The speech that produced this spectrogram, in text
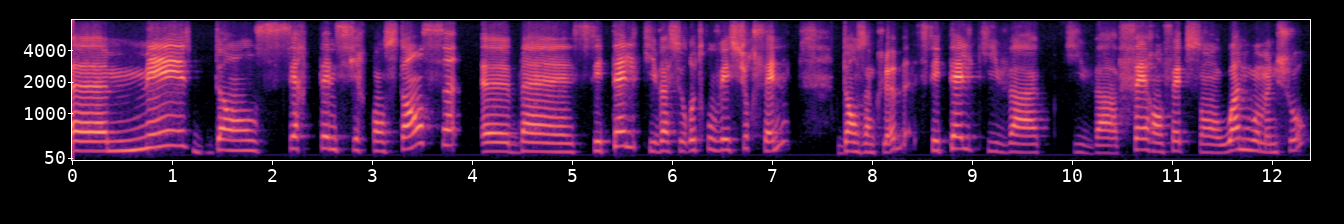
Mais dans certaines circonstances, euh, ben, c'est elle qui va se retrouver sur scène dans un club. C'est elle qui va, qui va faire en fait son one-woman show.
